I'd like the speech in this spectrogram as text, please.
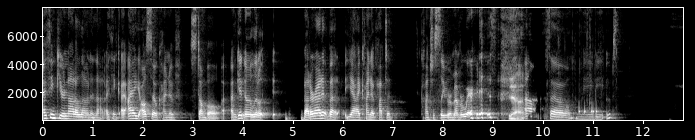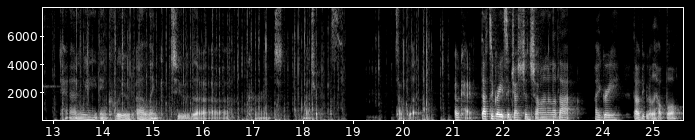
I think you're not alone in that. I think I, I also kind of stumble. I'm getting a little better at it, but yeah, I kind of have to consciously remember where it is. Yeah. Um, so maybe, oops. Can we include a link to the current metrics template? Okay, that's a great suggestion, Sean. I love that. I agree. That would be really helpful.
